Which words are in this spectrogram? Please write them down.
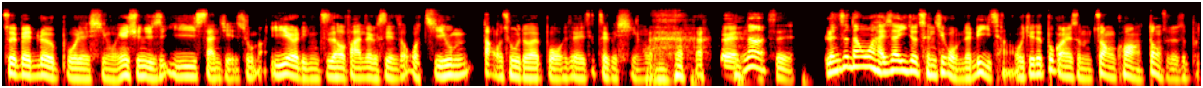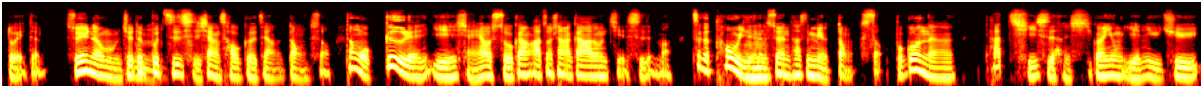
最被热播的新闻，因为选举是一一三结束嘛，一二零之后发生这个事情之后，我几乎到处都在播这这个新闻。对，那是。人生当中还是要依旧澄清我们的立场。我觉得不管有什么状况，动手就是不对的。所以呢，我们绝对不支持像超哥这样的动手。但我个人也想要说，刚刚阿忠像阿刚阿忠解释的嘛，这个透影人虽然他是没有动手，不过呢，他其实很习惯用言语去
